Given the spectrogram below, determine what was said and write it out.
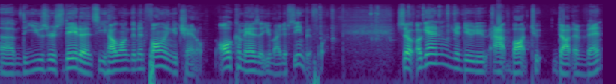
um, the user's data and see how long they've been following a channel. All commands that you might have seen before. So again, we're going to do appbot.event.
